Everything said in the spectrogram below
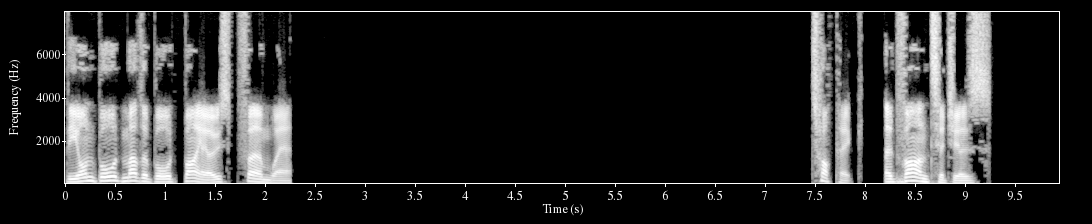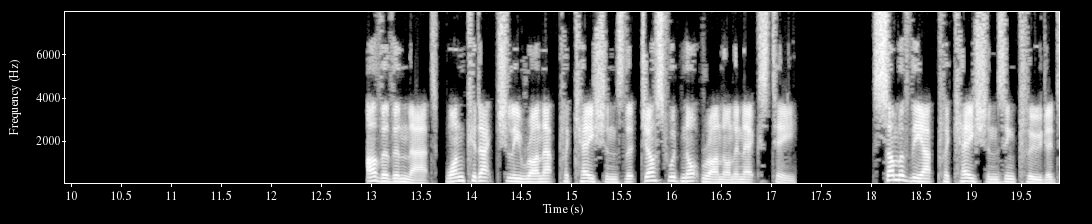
the onboard motherboard BIOS firmware. Topic: Advantages. Other than that, one could actually run applications that just would not run on an XT. Some of the applications included,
